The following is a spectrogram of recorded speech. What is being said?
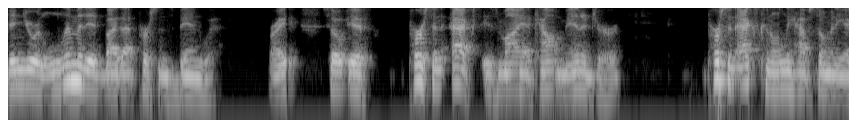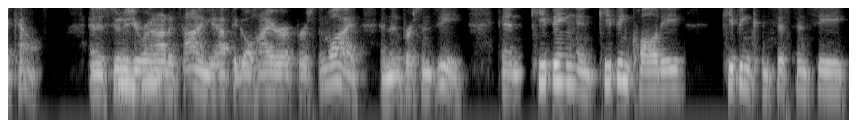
then you're limited by that person's bandwidth, right? So if person X is my account manager, person X can only have so many accounts. And as soon as you run mm-hmm. out of time, you have to go hire a person Y and then person Z. And keeping and keeping quality, keeping consistency,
